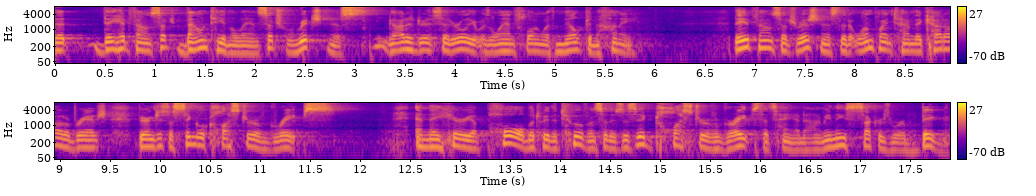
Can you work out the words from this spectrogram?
that they had found such bounty in the land, such richness. God had said earlier it was a land flowing with milk and honey. They had found such richness that at one point in time they cut out a branch bearing just a single cluster of grapes and they carry a pole between the two of them. So there's this big cluster of grapes that's hanging down. I mean, these suckers were big,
